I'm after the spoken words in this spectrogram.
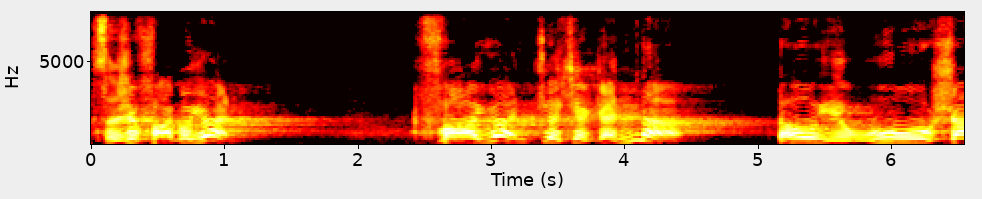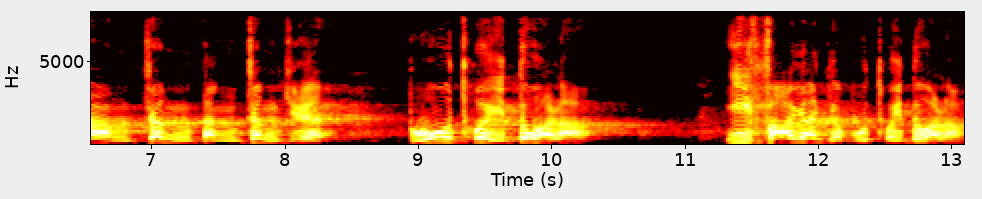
只是发个愿。发愿这些人呢，都与无上正等正觉不退堕了，一发愿就不退堕了。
